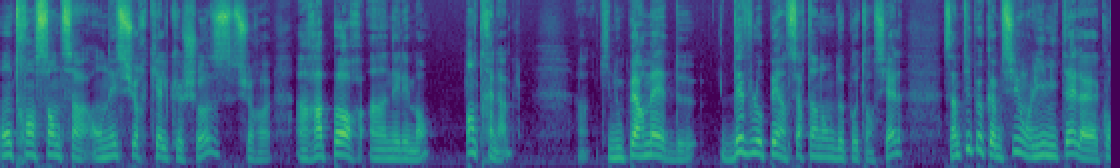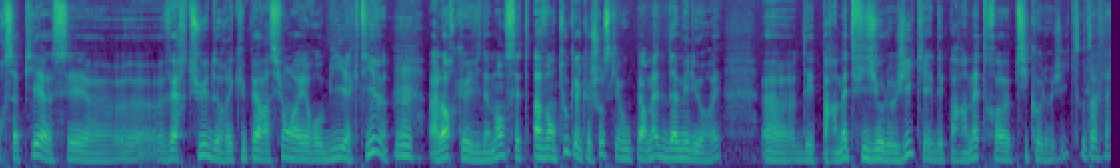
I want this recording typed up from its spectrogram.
on transcende ça. On est sur quelque chose, sur euh, un rapport à un élément entraînable, hein, qui nous permet de développer un certain nombre de potentiels. C'est un petit peu comme si on limitait la course à pied à ses euh, vertus de récupération aérobie active, Mm. alors que évidemment c'est avant tout quelque chose qui va vous permettre d'améliorer euh, des paramètres physiologiques et des paramètres euh, psychologiques. Tout à fait.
